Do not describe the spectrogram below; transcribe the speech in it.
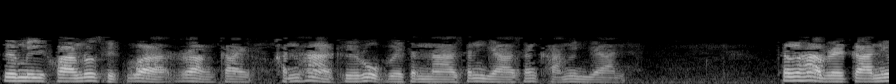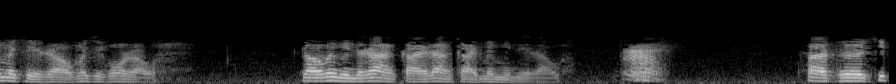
คือมีความรู้สึกว่าร่างกายขันห้าคือรูปเวทนาสัญญาสังขารวิญญาณ ทั้งห้าบริการนี้ไม่ใช่เราไม่ใช่ของเรา เราไม่มีในร่างกายร่างกายไม่มีในเรา ถ้าเธอคิด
